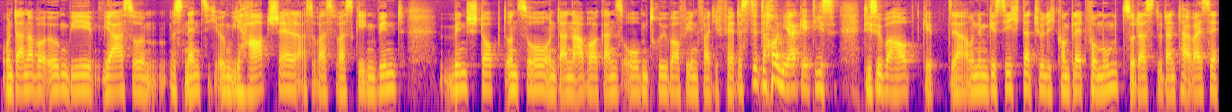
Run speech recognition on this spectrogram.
und dann aber irgendwie, ja, so, es nennt sich irgendwie Hardshell, also was, was gegen Wind, Wind stoppt und so und dann aber ganz oben drüber auf jeden Fall die fetteste Downjacke, die es überhaupt gibt, ja, und im Gesicht natürlich komplett vermummt, sodass du dann teilweise,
